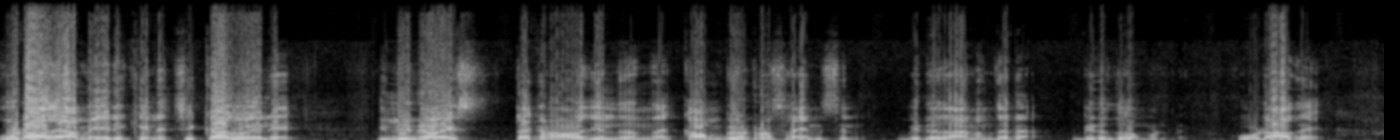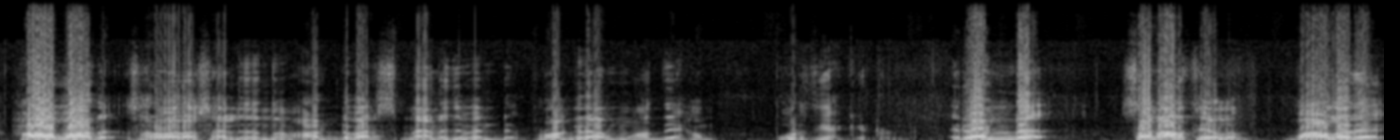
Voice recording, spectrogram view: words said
കൂടാതെ അമേരിക്കയിലെ ചിക്കാഗോയിലെ ഇല്ലിനോയ്സ് ടെക്നോളജിയിൽ നിന്ന് കമ്പ്യൂട്ടർ സയൻസിൽ ബിരുദാനന്തര ബിരുദവുമുണ്ട്. കൂടാതെ ഹാർവാർഡ് സർവകലാശാലയിൽ നിന്ന് അഡ്വാൻസ് മാനേജ്മെന്റ് പ്രോഗ്രാമും അദ്ദേഹം പൂർത്തിയാക്കിയിട്ടുണ്ട്. രണ്ട് സ്ഥാനാർത്ഥികളും വളരെ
